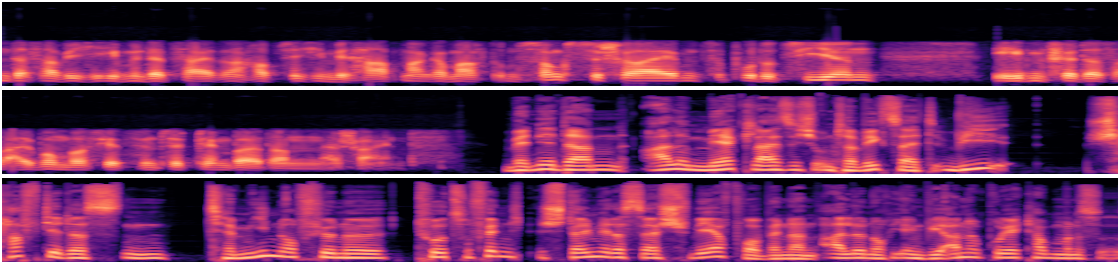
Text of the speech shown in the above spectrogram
Und das habe ich eben in der Zeit dann hauptsächlich mit Hartmann gemacht, um Songs zu schreiben, zu produzieren, eben für das Album, was jetzt im September dann erscheint. Wenn ihr dann alle mehrgleisig unterwegs seid, wie schafft ihr das, einen Termin noch für eine Tour zu finden? Ich stelle mir das sehr schwer vor, wenn dann alle noch irgendwie andere Projekte haben und man das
